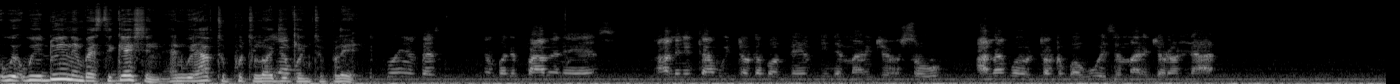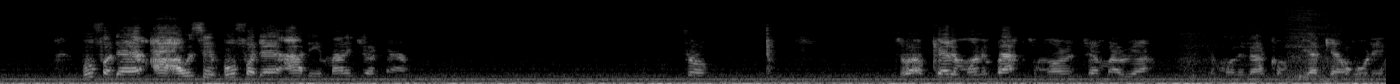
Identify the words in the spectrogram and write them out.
we, we're doing investigation and we have to put logic Yeah, into play. We're going to invest, but the problem is, how many times we talk about them being the manager? So I'm not going to talk about who is the manager or not. Both of them, I, I would say both of them are the manager now. So, so I'll carry the money back tomorrow and tell Maria the money not complete. I can't hold it.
